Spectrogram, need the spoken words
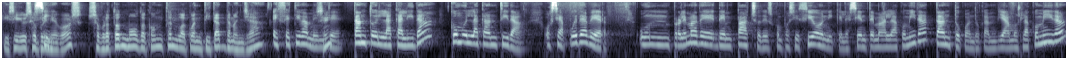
qui sigui el seu Sí. primer gos, sobretot molt de compte amb la quantitat de menjar. Efectivamente, tanto en la calidad como en la cantidad. O sea, puede haber un problema de, de empacho, de descomposición y que le siente mal la comida, tanto cuando cambiamos la comida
